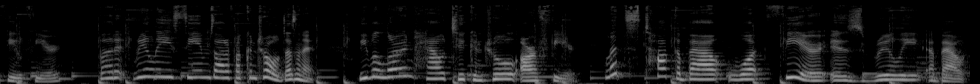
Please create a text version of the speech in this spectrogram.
feel fear, but it really seems out of our control, doesn't it? We will learn how to control our fear. Let's talk about what fear is really about,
